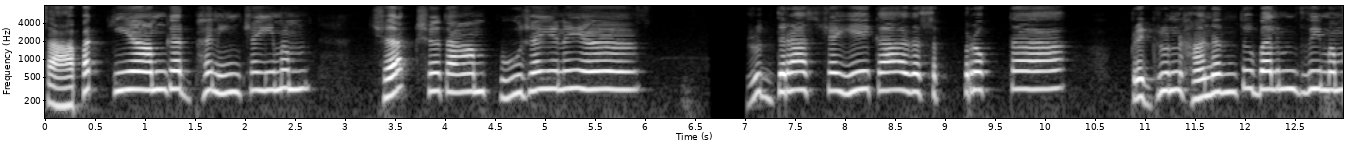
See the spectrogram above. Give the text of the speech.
सापत्न्यां गर्भणीं चैमं च रक्षतां पूजयनया। रुद्राश्च एकादशप्रोक्ता प्रगृह्णन्तु बलिं द्विमं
